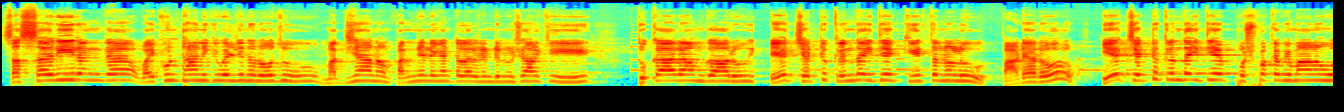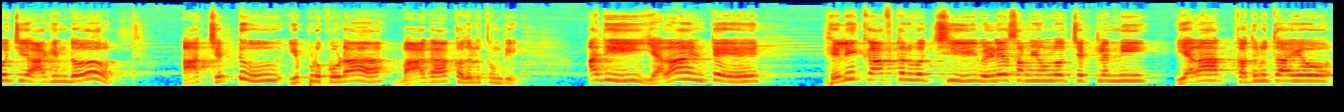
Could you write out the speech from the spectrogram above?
సశరీరంగా వైకుంఠానికి వెళ్ళిన రోజు మధ్యాహ్నం పన్నెండు గంటల రెండు నిమిషాలకి తుకారాం గారు ఏ చెట్టు క్రింద అయితే కీర్తనలు పాడారో ఏ చెట్టు క్రింద అయితే పుష్పక విమానం వచ్చి ఆగిందో ఆ చెట్టు ఇప్పుడు కూడా బాగా కదులుతుంది. అది ఎలా అంటే హెలికాప్టర్ వచ్చి వెళ్ళే సమయంలో చెట్లన్నీ ఎలా కదులుతాయో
